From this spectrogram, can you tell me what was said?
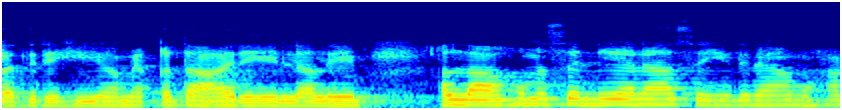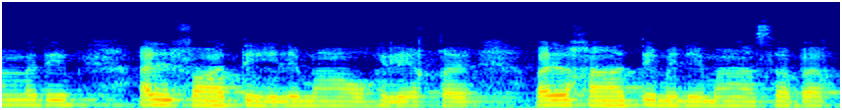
قدره ومقداره العظيم اللهم صل على سيدنا محمد الفاتح لما أغلق والخاتم لما سبق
